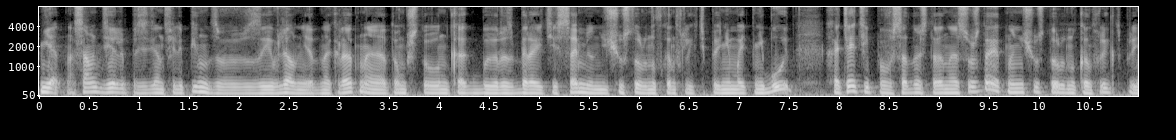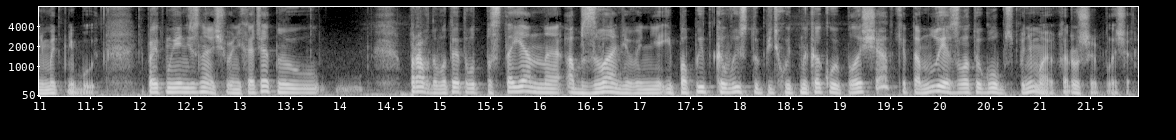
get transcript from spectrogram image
Нет, на самом деле президент Филиппин заявлял неоднократно о том, что он как бы разбирайтесь сами, он ничью сторону в конфликте принимать не будет, хотя типа с одной стороны осуждает, но ничью сторону конфликта принимать не будет. И поэтому я не знаю, чего они хотят, но правда, вот это вот постоянное обзванивание и попытка выступить хоть на какой площадке, там, ну, я «Золотой глобус» понимаю, хорошая площадка.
